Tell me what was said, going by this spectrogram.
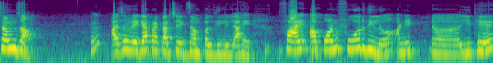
समजा अजून वेगळ्या प्रकारचे एक्झाम्पल दिलेले आहे. फाय अपॉन फोर दिलं आणि इथे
